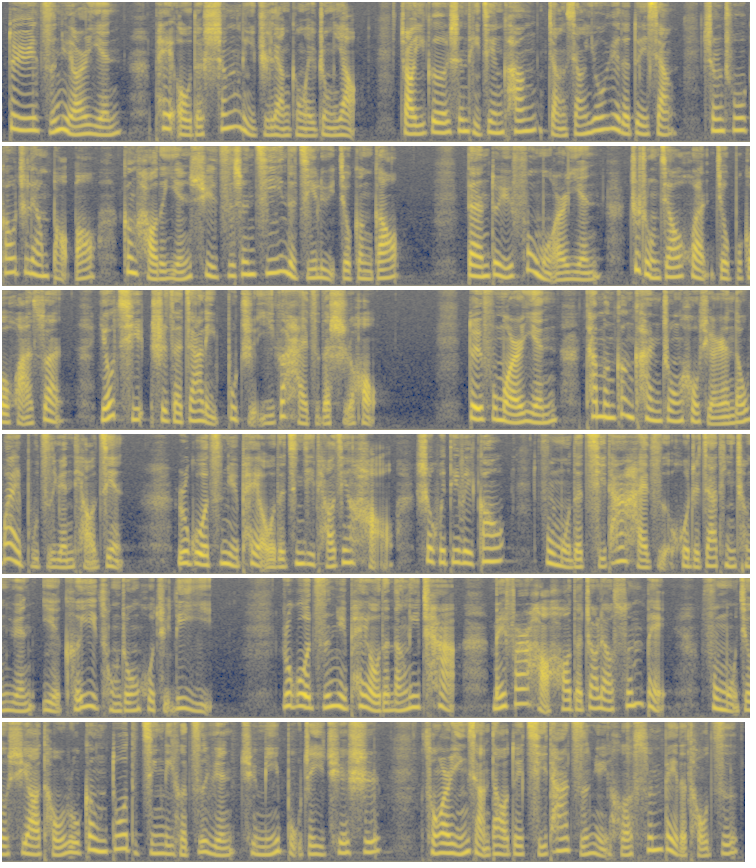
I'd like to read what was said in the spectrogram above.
对于子女而言，配偶的生理质量更为重要，找一个身体健康、长相优越的对象，生出高质量宝宝，更好的延续自身基因的几率就更高。但对于父母而言，这种交换就不够划算，尤其是在家里不止一个孩子的时候。对父母而言，他们更看重候选人的外部资源条件。如果子女配偶的经济条件好，社会地位高，父母的其他孩子或者家庭成员也可以从中获取利益。如果子女配偶的能力差，没法好好的照料孙辈。父母就需要投入更多的精力和资源去弥补这一缺失，从而影响到对其他子女和孙辈的投资。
